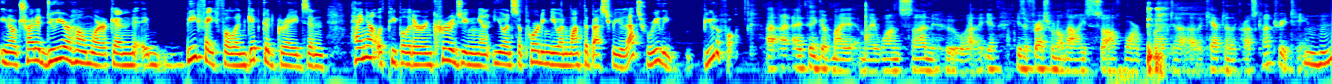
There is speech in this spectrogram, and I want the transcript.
you know, try to do your homework and be faithful and get good grades and hang out with people that are encouraging you and supporting you and want the best for you. That's really beautiful. I, I think of my my one son who, uh, yeah, he's a freshman. Well, now he's a sophomore, but uh, the captain of the cross country team. Mm-hmm.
